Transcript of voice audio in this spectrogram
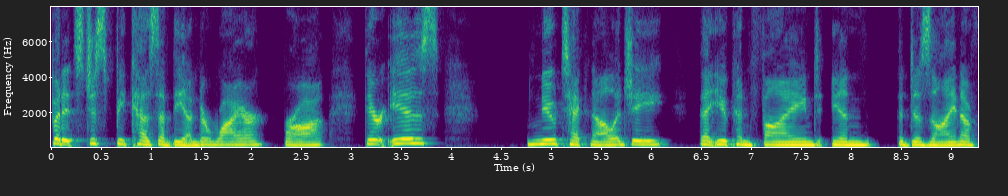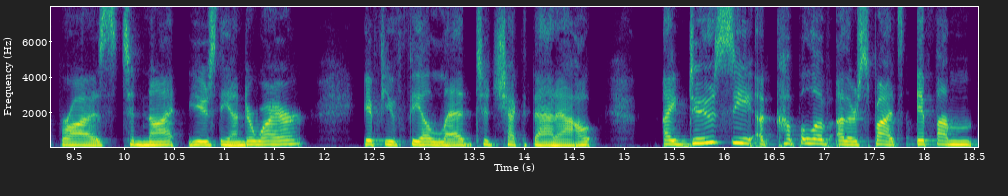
but it's just because of the underwire bra. There is new technology that you can find in the design of bras to not use the underwire if you feel led to check that out. I do see a couple of other spots. If I'm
